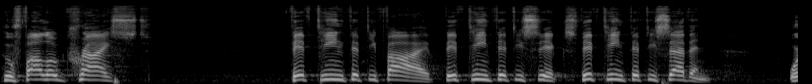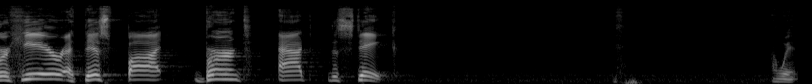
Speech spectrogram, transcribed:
who followed Christ. 1555, 1556, 1557 were here at this spot, burnt at the stake. I went,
